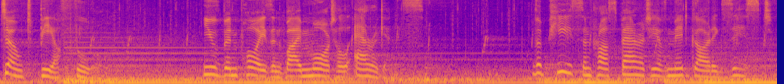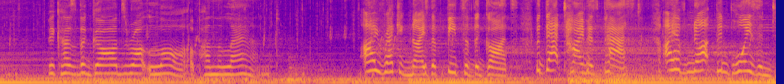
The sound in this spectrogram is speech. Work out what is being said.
Don't be a fool. You've been poisoned by mortal arrogance. The peace and prosperity of Midgard exist because the gods wrought law upon the land. I recognize the feats of the gods, but that time has passed. I have not been poisoned.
